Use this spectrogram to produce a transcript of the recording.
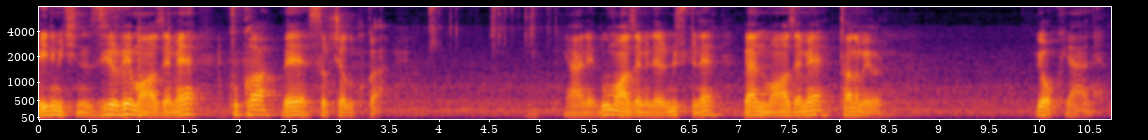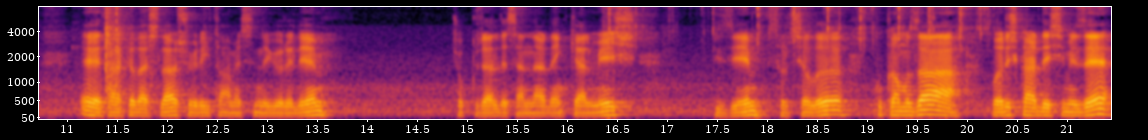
benim için zirve malzeme kuka ve sırçalı kuka. Yani bu malzemelerin üstüne ben malzeme tanımıyorum. Yok yani. Evet arkadaşlar şöyle ithamesini de görelim. Çok güzel desenler denk gelmiş. Bizim sırçalı kukamıza, Barış kardeşimize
